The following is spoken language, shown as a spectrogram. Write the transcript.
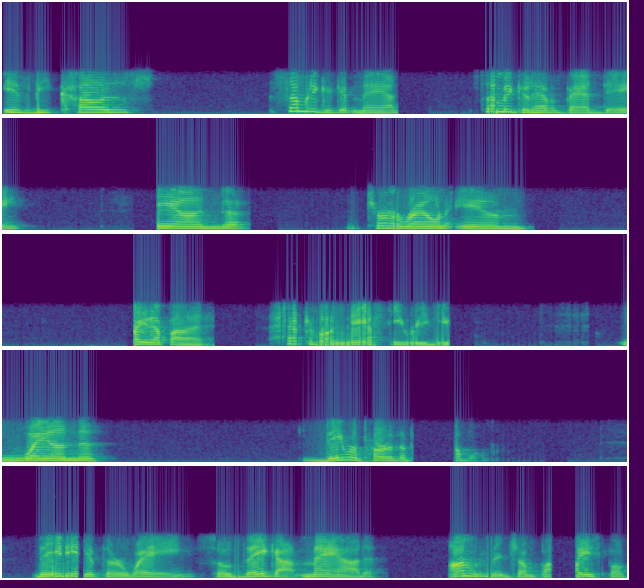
is because somebody could get mad, somebody could have a bad day, and turn around and write up a heck of a nasty review when they were part of the problem. They didn't get their way, so they got mad. I'm going to jump on Facebook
